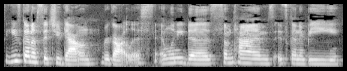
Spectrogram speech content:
He's gonna sit you down regardless. And when He does, sometimes it's gonna be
